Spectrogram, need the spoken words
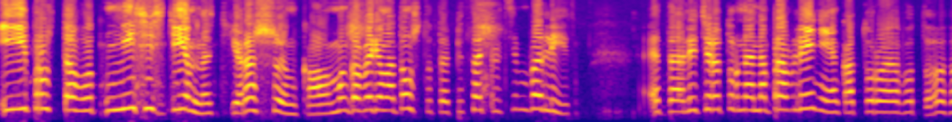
и просто вот несистемность Ярошенко. Мы говорим о том, что это писатель-символист. Это литературное направление, которое вот в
